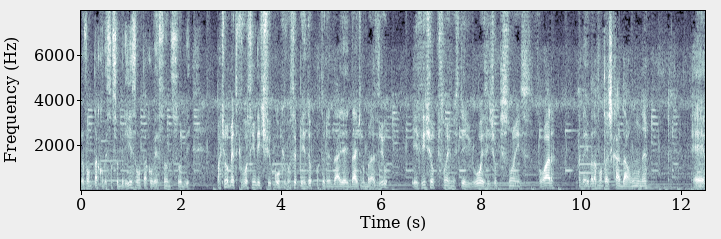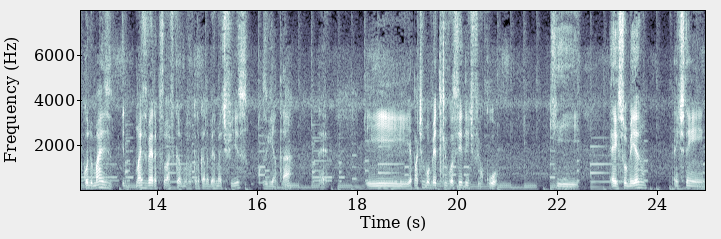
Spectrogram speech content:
nós vamos estar conversando sobre isso, vamos estar conversando sobre. A partir do momento que você identificou que você perdeu a oportunidade e a idade no Brasil, existem opções no exterior, existem opções fora, mas daí vai dar vontade de cada um, né? É, quando mais, mais velha a pessoa vai ficando, vai ficando cada vez mais difícil conseguir entrar. Né? E a partir do momento que você identificou que é isso mesmo, a gente tem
